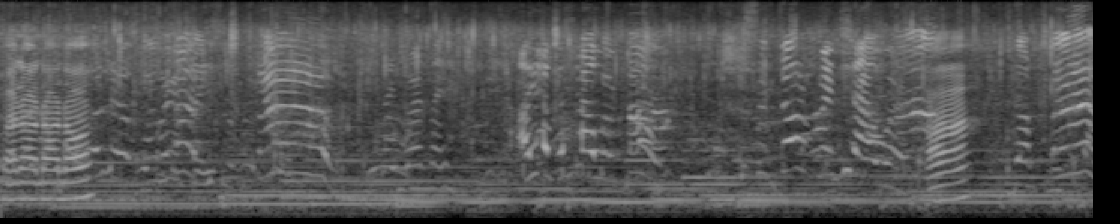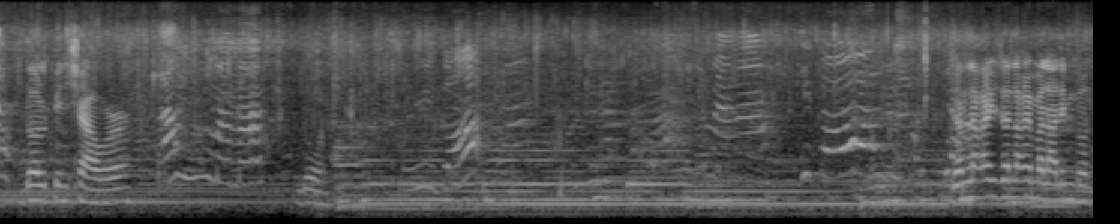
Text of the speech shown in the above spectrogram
Ano, ano, ano? Ha? Dolphin shower? Doon. Diyan lang kayo, diyan lang kayo. Malalim doon.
